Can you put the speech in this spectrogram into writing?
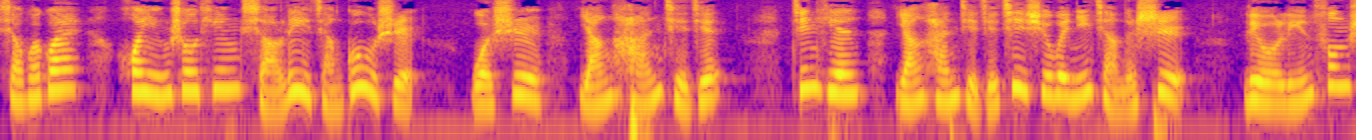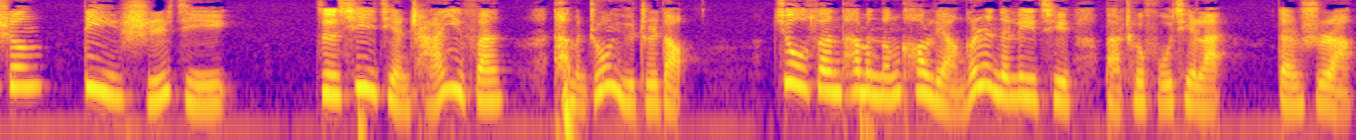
小乖乖，欢迎收听小丽讲故事。我是杨涵姐姐。今天杨涵姐姐继续为你讲的是《柳林风声》第十集。仔细检查一番，他们终于知道，就算他们能靠两个人的力气把车扶起来，但是啊，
